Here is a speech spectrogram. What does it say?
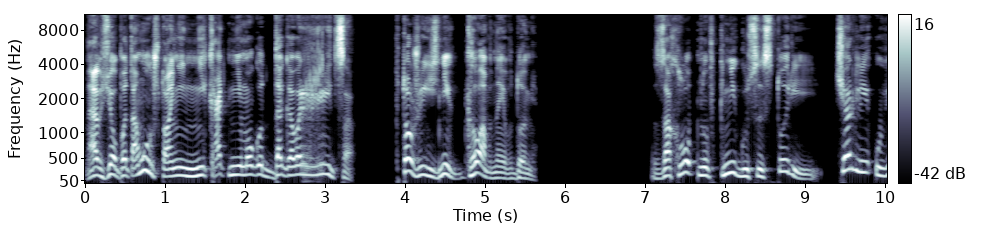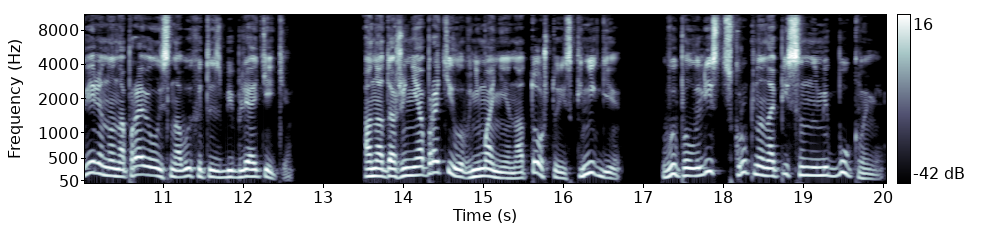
А все потому, что они никак не могут договориться. Кто же из них главное в доме? Захлопнув книгу с историей, Чарли уверенно направилась на выход из библиотеки. Она даже не обратила внимания на то, что из книги выпал лист с крупно написанными буквами.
